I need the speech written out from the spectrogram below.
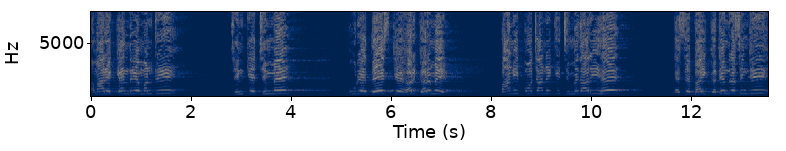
हमारे केंद्रीय मंत्री जिनके जिम में पूरे देश के हर घर में पानी पहुँचाने की ज़िम्मेदारी है, ऐसे भाई Gajendra Singh ji,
